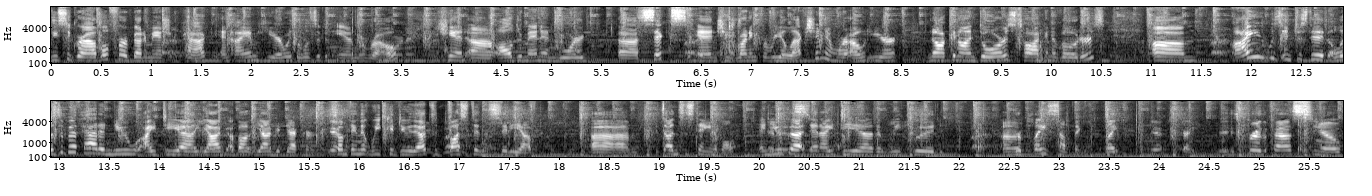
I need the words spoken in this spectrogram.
Lisa Gravel for Better Manchester PAC, and I am here with Elizabeth Ann Moreau, can, uh, alderman in Ward uh, 6, and she's running for re-election, and we're out here knocking on doors, talking to voters. Um, I was interested, Elizabeth had a new idea Yag, about Yager Decker, Yeah. something that we could do. That's busting the city up. Um, it's unsustainable. And It you've is. got an idea that we could replace something. Like, Yeah. right. For the past, you know,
